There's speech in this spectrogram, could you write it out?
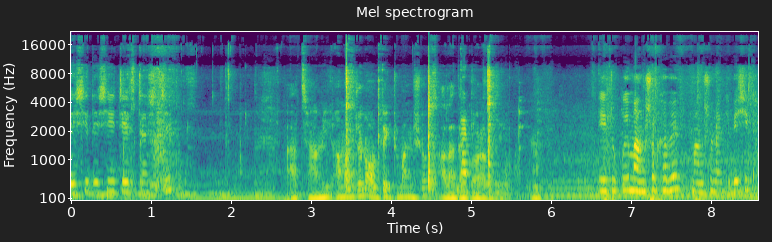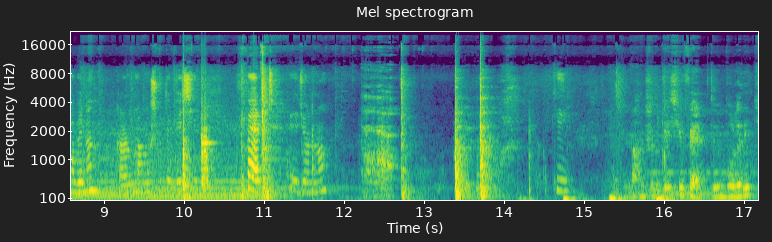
দেশি দেশি টেস্ট আসছে। আচ্ছা আমি আমার জন্য অল্প একটু মাংস আলাদা করা। এইটুকুই মাংস খাবে মাংস নাকি বেশি খাবে না? কারণ মাংসতে বেশি ফ্যাট এই জন্য। কি? মাংস বেশি ফ্যাট তুমি বলে দিচ্ছ?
